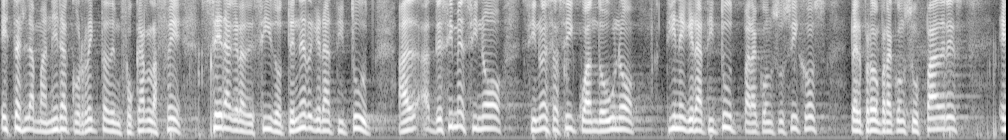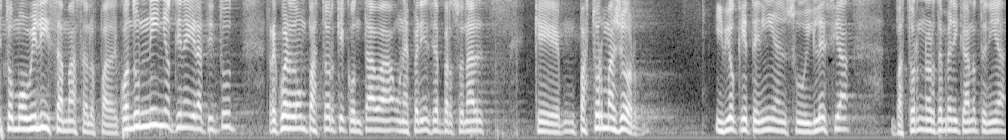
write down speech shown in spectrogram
Esta es la manera correcta de enfocar la fe, ser agradecido, tener gratitud. Decime si no, si no es así, cuando uno tiene gratitud para con sus hijos, perdón, para con sus padres, esto moviliza más a los padres. Cuando un niño tiene gratitud, recuerdo a un pastor que contaba una experiencia personal que un pastor mayor y vio que tenía en su iglesia un pastor norteamericano tenía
